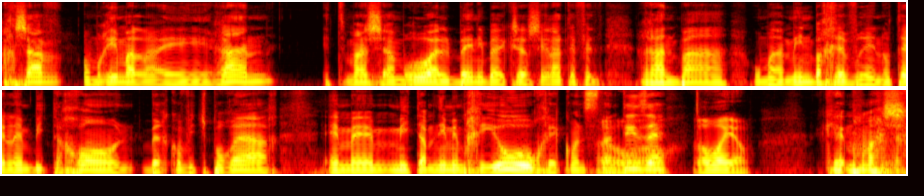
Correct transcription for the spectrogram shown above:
עכשיו אומרים על אה, רן את מה שאמרו על בני בהקשר של אטפלד. רן בא, הוא מאמין בחבר'ה, נותן להם ביטחון, ברקוביץ' פורח, הם אה, מתאמנים עם חיוך, אה, קונסטנטין זה. ראו היום. כן, ממש.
